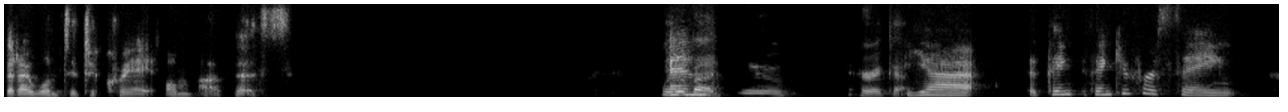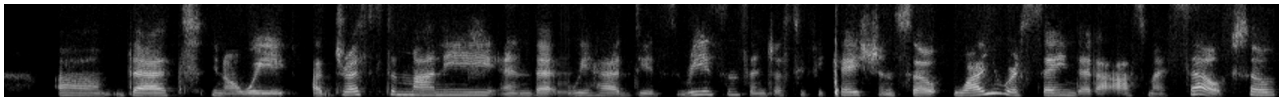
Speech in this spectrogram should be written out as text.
that I wanted to create on purpose. What and, about you, Erica? Yeah, thank thank you for saying um, that you know we addressed the money and that we had these reasons and justifications. So while you were saying that, I asked myself, so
